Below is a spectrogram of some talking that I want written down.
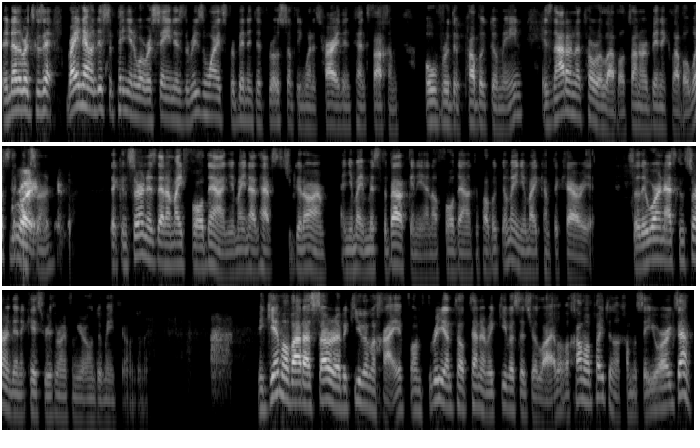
In other words, because right now in this opinion, what we're saying is the reason why it's forbidden to throw something when it's higher than 10 tefachim over the public domain is not on a Torah level, it's on a rabbinic level. What's the right. concern? The concern is that it might fall down. You might not have such a good arm, and you might miss the balcony, and it'll fall down to public domain. You might come to carry it. So they weren't as concerned in a case where you're throwing from your own domain to your own domain. From three until ten, Rekiva says you're liable. Chama say you are exempt.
